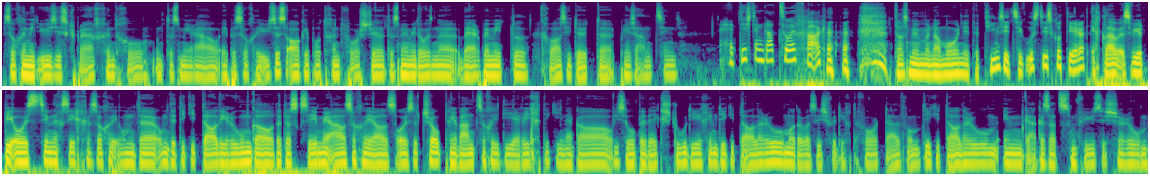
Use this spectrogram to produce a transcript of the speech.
so ein mit uns ins Gespräch können kommen und dass wir auch eben so ein unser Angebot können vorstellen dass wir mit unseren Werbemitteln quasi dort äh, präsent sind. Hättest du denn gerade so eine Frage? das müssen wir noch morgen in der Teamsitzung ausdiskutieren. Ich glaube, es wird bei uns ziemlich sicher so ein bisschen um den, um den digitalen Raum gehen, oder das sehen wir auch so ein bisschen als unser Job. Wir wollen so ein bisschen in die Richtung hineingehen. Wieso bewegst du dich im digitalen Raum, oder was ist für dich der Vorteil vom digitalen Raum im Gegensatz zum physischen Raum?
